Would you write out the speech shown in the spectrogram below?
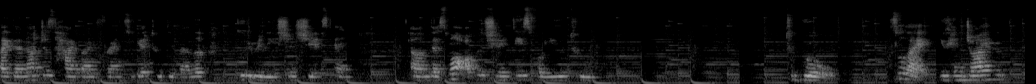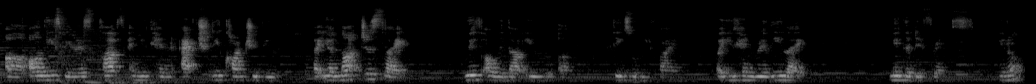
Like they're not just hi-bye friends. You get to develop good relationships, and um, there's more opportunities for you to to grow. So like you can join uh, all these various clubs, and you can actually contribute. Like you're not just like with or without you, um, things will be fine. But you can really like make a difference. You know?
